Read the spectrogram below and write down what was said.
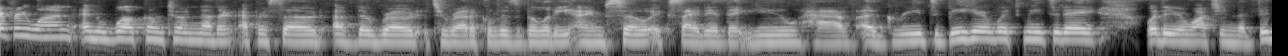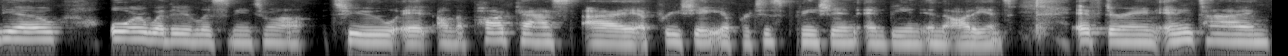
everyone, and welcome to another episode of the Road to Radical Visibility. I am so excited that you have agreed to be here with me today, whether you're watching the video or whether you're listening to a, to it on the podcast. I appreciate your participation and being in the audience. If during any time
